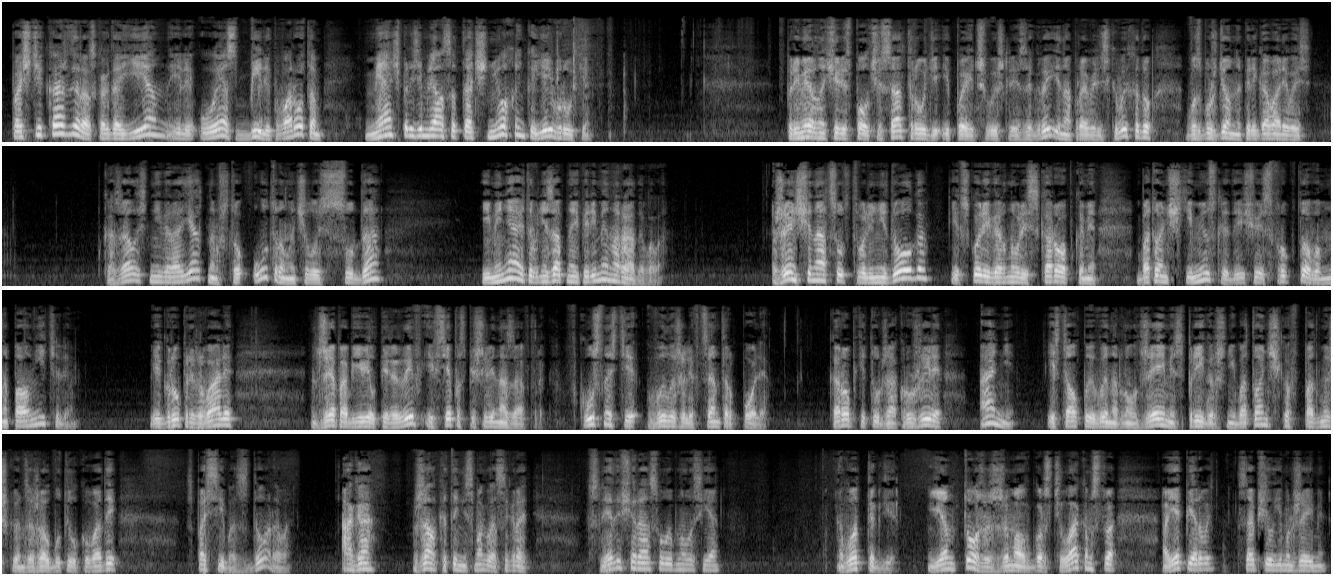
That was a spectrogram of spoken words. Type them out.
Почти каждый раз, когда Йен или Уэс били по воротам, мяч приземлялся точнёхонько ей в руки. Примерно через полчаса Труди и Пейдж вышли из игры и направились к выходу, возбужденно переговариваясь. Казалось невероятным, что утро началось с суда, и меня эта внезапная перемена радовала. Женщины отсутствовали недолго и вскоре вернулись с коробками, батончики мюсли, да еще и с фруктовым наполнителем. Игру прервали, Джеб объявил перерыв, и все поспешили на завтрак. Вкусности выложили в центр поля. Коробки тут же окружили. Анни из толпы вынырнул Джейми с пригоршней батончиков, под мышкой он зажал бутылку воды. «Спасибо, здорово!» «Ага, Жалко, ты не смогла сыграть. В следующий раз улыбнулась я. Вот ты где. Йен тоже сжимал в горсти лакомства, а я первый, — сообщил ему Джейми.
